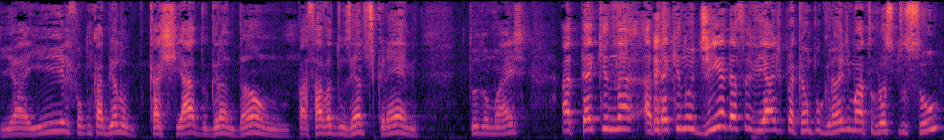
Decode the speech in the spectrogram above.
E aí ele foi com o cabelo cacheado, grandão, passava 200 creme, tudo mais. Até que, na, até que no dia dessa viagem para Campo Grande, Mato Grosso do Sul,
